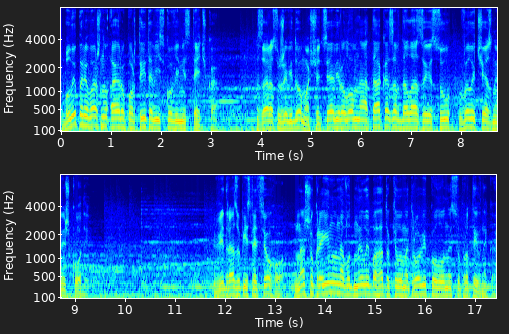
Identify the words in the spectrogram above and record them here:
були переважно аеропорти та військові містечка. Зараз уже відомо, що ця віроломна атака завдала ЗСУ величезної шкоди. Відразу після цього нашу країну наводнили багатокілометрові колони супротивника.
